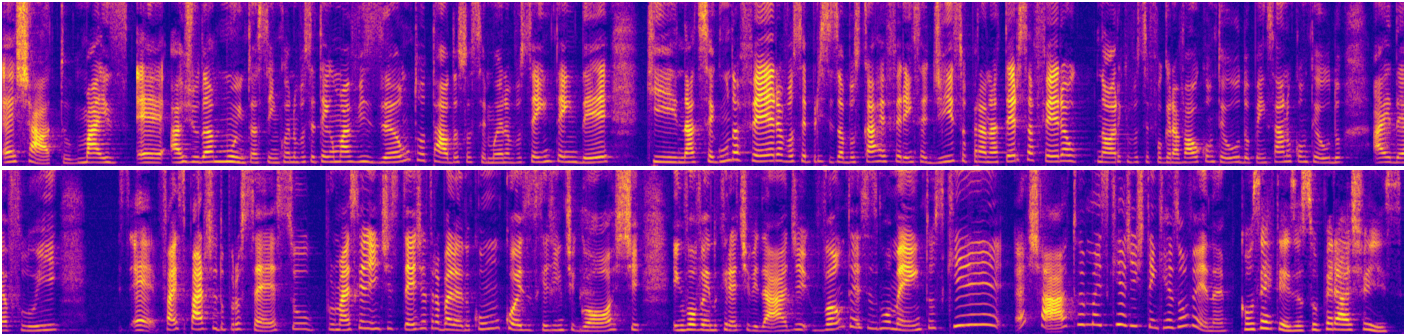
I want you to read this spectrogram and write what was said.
é chato, mas é, ajuda muito, assim, quando você tem uma visão total da sua semana, você entender que na segunda-feira você precisa buscar referência disso para na terça-feira, na hora que você for gravar o conteúdo, pensar no conteúdo, a ideia fluir é, faz parte do processo, por mais que a gente esteja trabalhando com coisas que a gente goste, envolvendo criatividade, vão ter esses momentos que é chato, mas que a gente tem que resolver, né? Com certeza, eu super acho isso.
